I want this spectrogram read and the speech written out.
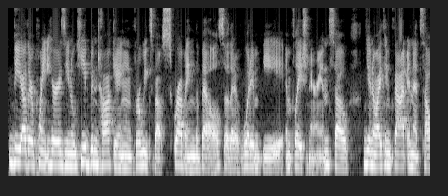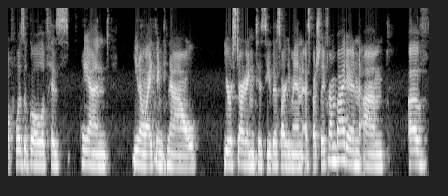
the other point here is, you know, he'd been talking for weeks about scrubbing the bill so that it wouldn't be inflationary. And so, you know, I think that in itself was a goal of his. And, you know, I think now you're starting to see this argument, especially from Biden, um, of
